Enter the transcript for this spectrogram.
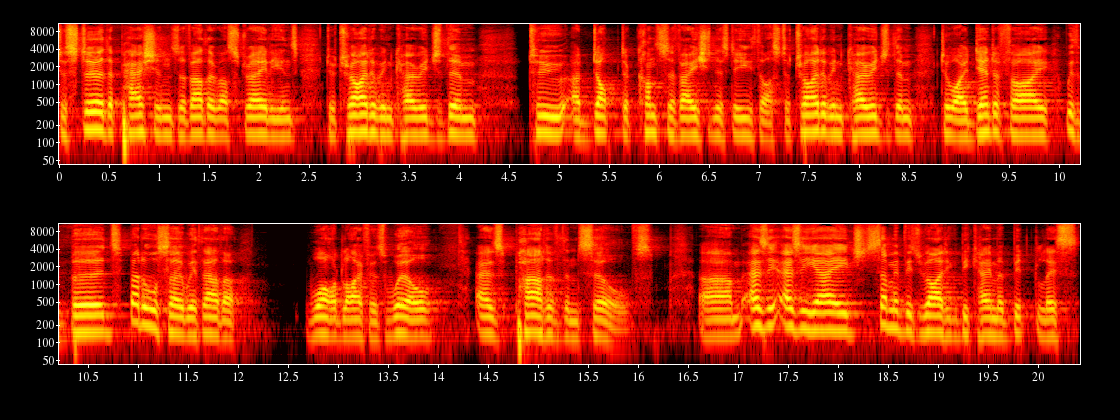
to stir the passions of other Australians, to try to encourage them to adopt a conservationist ethos, to try to encourage them to identify with birds, but also with other wildlife as well, as part of themselves. Um, as, he, as he aged, some of his writing became a bit less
